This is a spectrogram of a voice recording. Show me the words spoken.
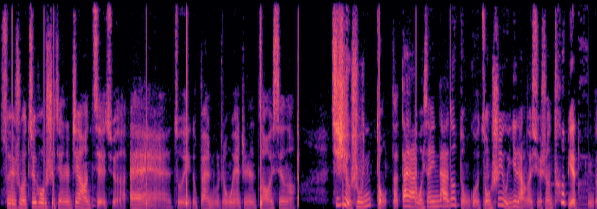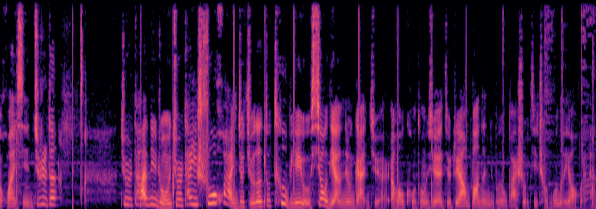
所以说最后事情是这样解决的。哎，作为一个班主任，我也真是糟心了。其实有时候你懂的，大家我相信大家都懂过，总是有一两个学生特别你的欢心，就是他。就是他那种，就是他一说话，你就觉得都特别有笑点的那种感觉。然后孔同学就这样帮他女朋友把手机成功的要回来了。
